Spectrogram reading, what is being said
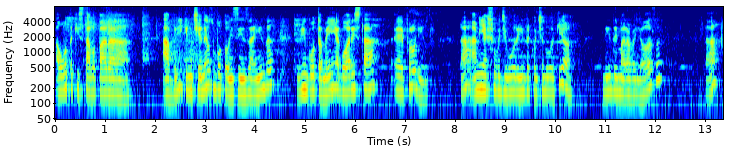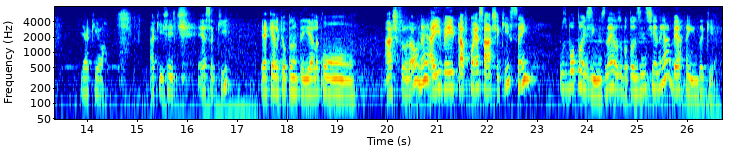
a outra que estava para abrir, que não tinha nem os botõezinhos ainda, vingou também e agora está é, florindo. Tá? A minha chuva de ouro ainda continua aqui, ó, linda e maravilhosa, tá? E aqui, ó, aqui, gente, essa aqui é aquela que eu plantei ela com haste floral, né? Aí veio, tava com essa haste aqui sem os botõezinhos, né? Os botõezinhos tinha nem aberto ainda aqui, ó.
